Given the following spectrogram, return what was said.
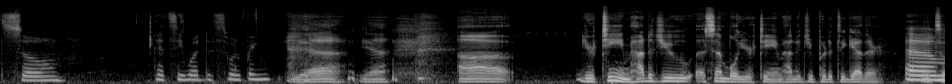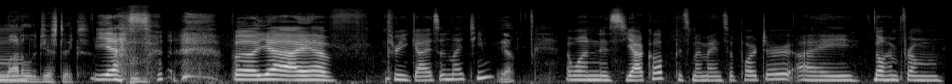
so let's see what this will bring. yeah, yeah. Uh, your team. How did you assemble your team? How did you put it together? it's a lot of Um, logistics. Yes, but yeah, I have three guys on my team. Yeah. One is Jakob. It's my main supporter. I know him from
